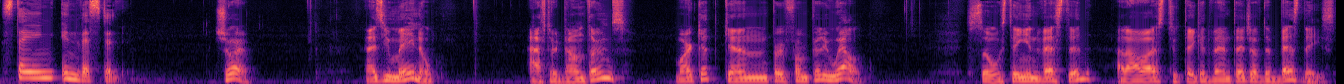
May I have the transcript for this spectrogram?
staying invested. Sure. As you may know, after downturns, market can perform pretty well. So staying invested allow us to take advantage of the best days.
